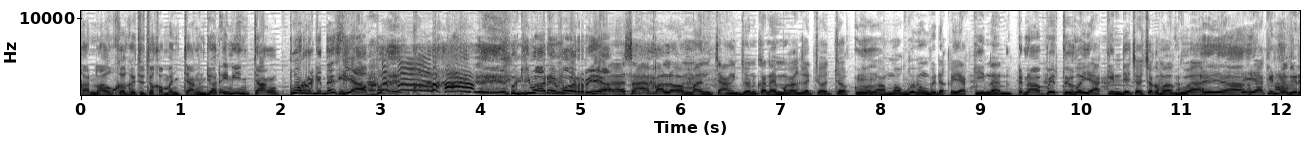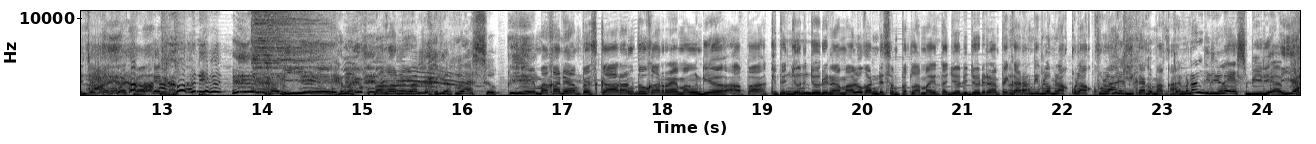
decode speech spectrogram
misalkan lau kagak cocok sama Cang John Ini campur kita siap Bagaimana Pur Iya Nah, saya kalau sama Chang John kan emang kagak cocok. Kalau sama gue emang beda keyakinan. Kenapa itu Gue yakin dia cocok sama gue. Iya. Dia yakin kagak ada cocok-cocoknya. Dia Iya Makanya kagak masuk. Iya makanya sampai sekarang tuh karena emang dia apa kita jodoh-jodohin sama lu kan udah sempet lama kita jodoh-jodohin sampai sekarang dia belum laku-laku lagi kan makanya. Kemudian jadi lesbi dia. Iya.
